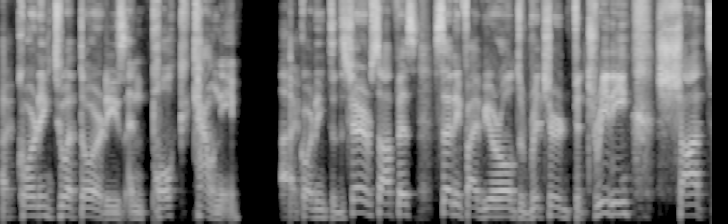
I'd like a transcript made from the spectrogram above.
according to authorities in Polk County. According to the sheriff's office, 75 year old Richard Vitriti shot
